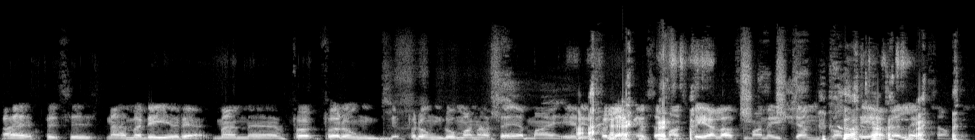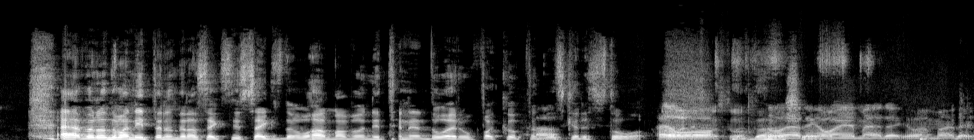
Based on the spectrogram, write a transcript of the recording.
Nej, precis. Nej, men det är ju det. Men eh, för, för, ung, för ungdomarna säger man, är det för länge sedan man spelat, man är ju känd från TV liksom. Även om det var 1966, då har man vunnit den ändå, Europacupen. Ja. Då ska det stå. Ja, så är det. Jag är med dig. Jag är med dig.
